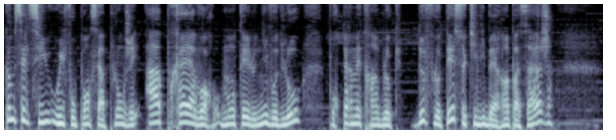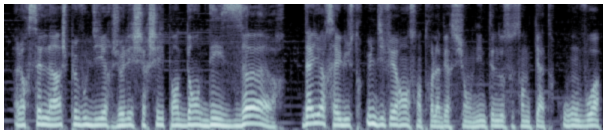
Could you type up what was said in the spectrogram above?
Comme celle-ci où il faut penser à plonger après avoir monté le niveau de l'eau pour permettre à un bloc de flotter, ce qui libère un passage. Alors celle-là, je peux vous le dire, je l'ai cherchée pendant des heures. D'ailleurs, ça illustre une différence entre la version Nintendo 64 où on voit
